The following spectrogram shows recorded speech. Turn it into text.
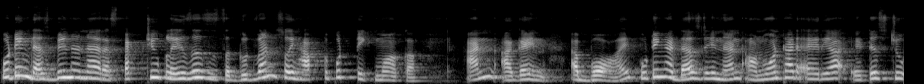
putting dustbin in a respective places is a good one so you have to put tick mark and again a boy putting a dust in an unwanted area it is to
